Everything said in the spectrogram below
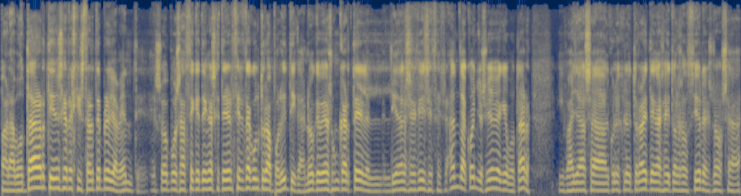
Para votar tienes que registrarte previamente. Eso pues hace que tengas que tener cierta cultura política, no que veas un cartel el, día de las elecciones y dices, anda coño, si había que votar. Y vayas al colegio electoral y tengas ahí todas las opciones. No, o sea,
